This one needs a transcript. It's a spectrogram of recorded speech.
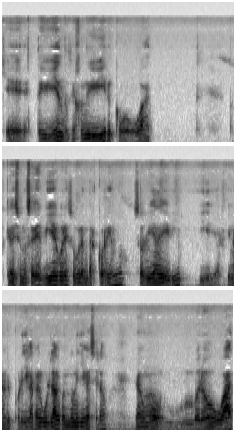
Que estoy viviendo, estoy dejando de vivir, como what? Porque a veces uno se desvía por eso, por andar corriendo, se olvida de vivir y al final por llegar a algún lado, cuando uno llega a ese lado, era como, bro, what,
